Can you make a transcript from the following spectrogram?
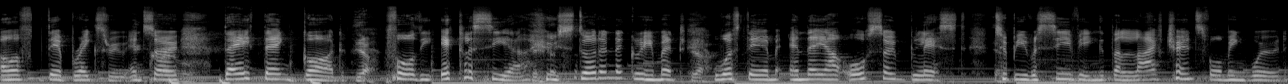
of their breakthrough. And so they thank God Yeah. for the ecclesia who stood in agreement Yeah. with them, and they are also blessed to be receiving the life transforming word.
